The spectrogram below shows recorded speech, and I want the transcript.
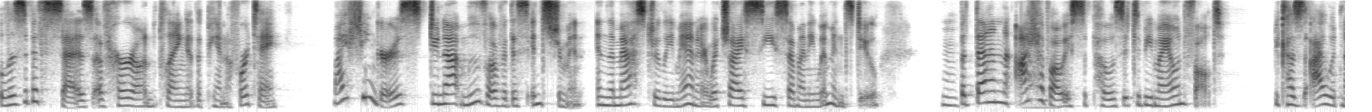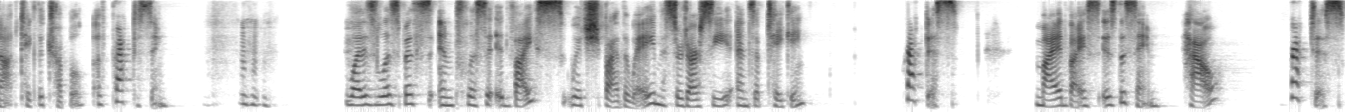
Elizabeth says of her own playing of the pianoforte, My fingers do not move over this instrument in the masterly manner which I see so many women's do. Hmm. But then I have always supposed it to be my own fault, because I would not take the trouble of practicing. what is Elizabeth's implicit advice, which, by the way, Mr. Darcy ends up taking? Practice. My advice is the same. How? Practice.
